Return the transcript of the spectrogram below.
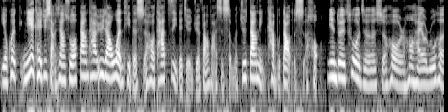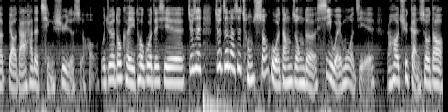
也会，你也可以去想象说，当他遇到问题的时候，他自己的解决方法是什么？就是当你看不到的时候，面对挫折的时候，然后还有如何表达他的情绪的时候，我觉得都可以透过这些，就是就真的是从生活当中的细微末节。解，然后去感受到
